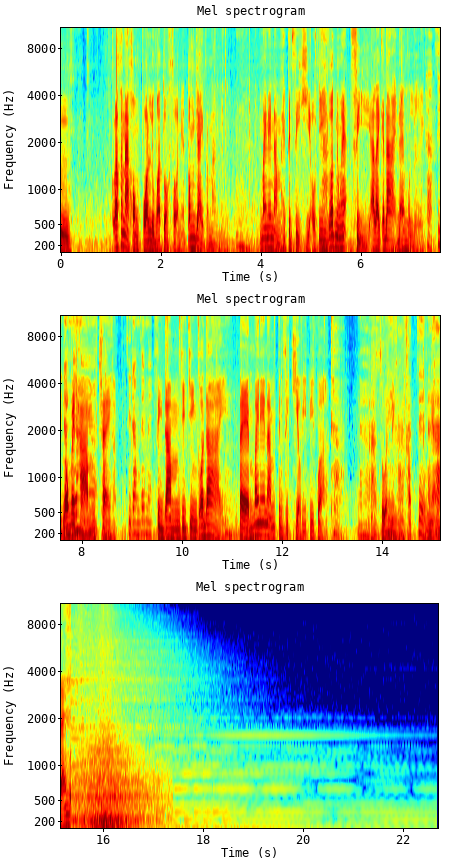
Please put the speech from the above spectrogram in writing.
ลักษณะของฟอนต์หรือว่าตัวอักษรเนี่ยต้องใหญ่ประมาณหนึ่งอืม ไม่แนะนำให้เป็นสีเขียวจริงค่ะ ๆก็ตรงเนี้ยสีอะไรก็ได้ได้หมดเลยค่ะสีดำลองไปด้หถามอะใช่ครับ สีดำได้ไหม สีดำจริง ๆ ก็ได้ อืม แต่ไม่แนะนำเป็นสีเขียวดีกว่าค่ะนะคะอะส่วนหนึ่งนะครับชัดเจนตรงนะเนี้ยคะ ได้หมด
